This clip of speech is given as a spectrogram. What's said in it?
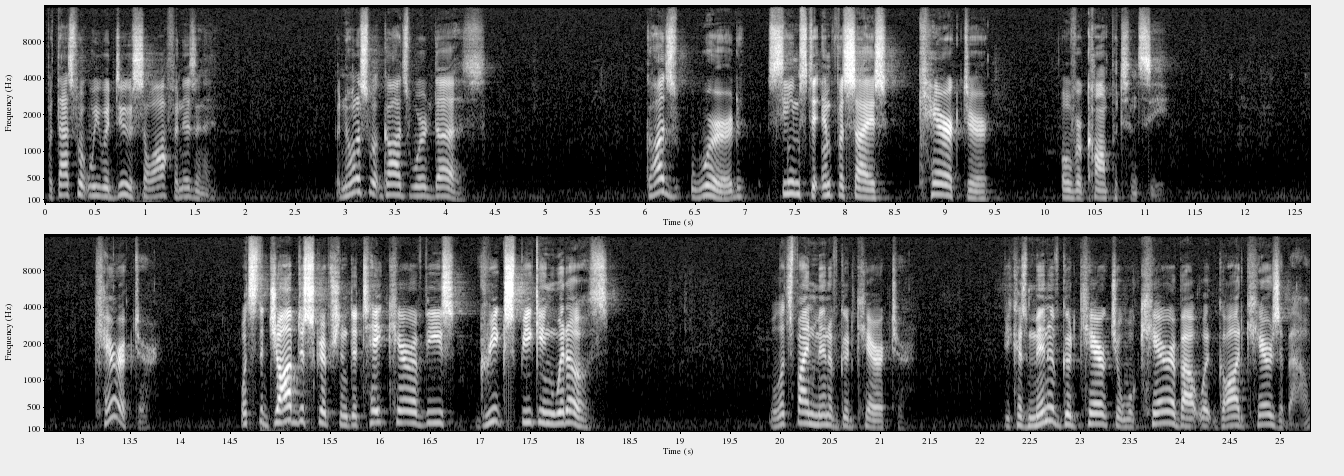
But that's what we would do so often, isn't it? But notice what God's Word does. God's Word seems to emphasize character over competency. Character. What's the job description to take care of these Greek speaking widows? Well, let's find men of good character. Because men of good character will care about what God cares about,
